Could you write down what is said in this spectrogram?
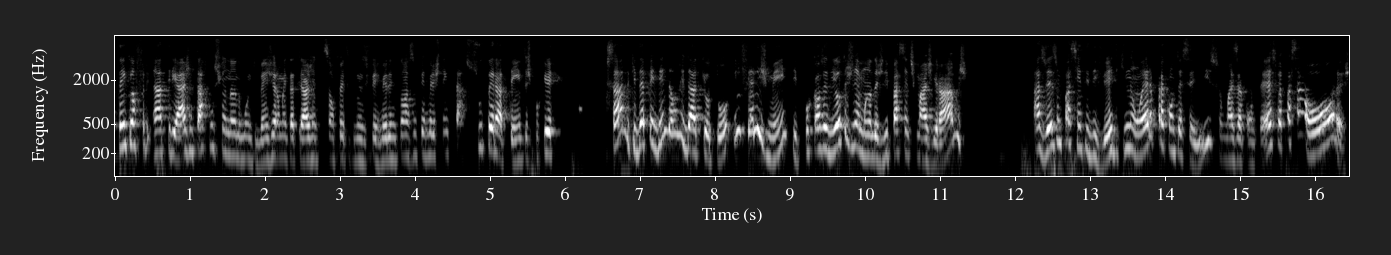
tem que a triagem está funcionando muito bem. Geralmente, a triagem são feitas pelos enfermeiros, então as enfermeiras têm que estar super atentas, porque sabe que dependendo da unidade que eu estou, infelizmente, por causa de outras demandas de pacientes mais graves, às vezes um paciente de verde que não era para acontecer isso, mas acontece, vai passar horas,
